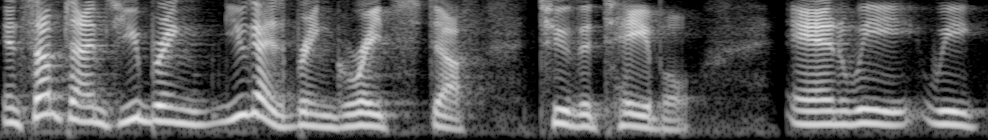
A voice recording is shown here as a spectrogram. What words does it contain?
And sometimes you bring you guys bring great stuff to the table. And we we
